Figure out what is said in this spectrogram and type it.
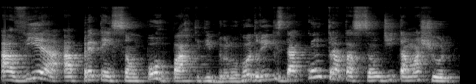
havia a pretensão por parte de Bruno Rodrigues da contratação de Itamachule.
